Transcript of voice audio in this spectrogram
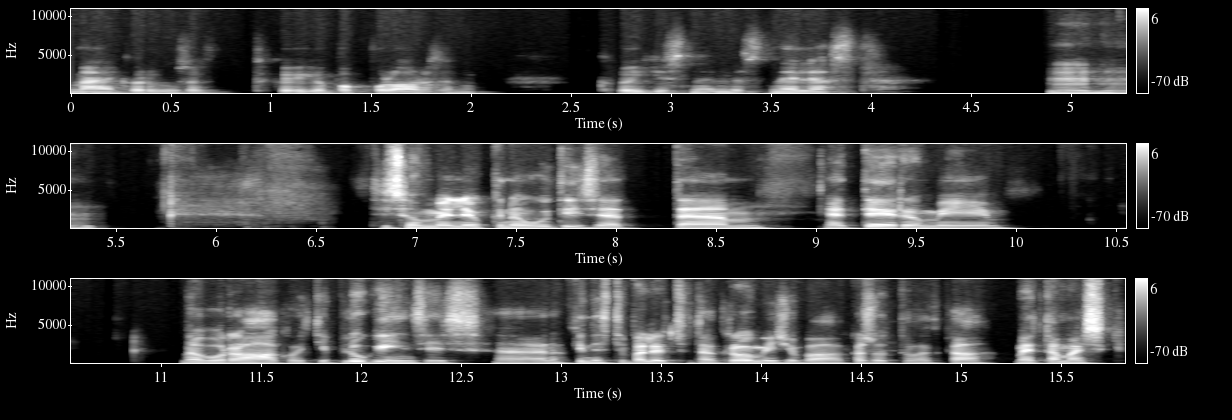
mäekõrguselt kõige populaarsem kõigist nendest neljast mm. -hmm siis on meil niisugune uudis, et ähm, Ethereumi nagu rahakoti plugin siis äh,, noh, kindlasti paljud seda Chrome'is juba kasutavad ka, Metamask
